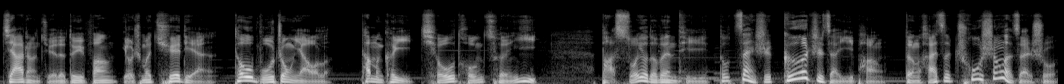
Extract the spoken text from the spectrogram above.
家长觉得对方有什么缺点，都不重要了。他们可以求同存异，把所有的问题都暂时搁置在一旁，等孩子出生了再说。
